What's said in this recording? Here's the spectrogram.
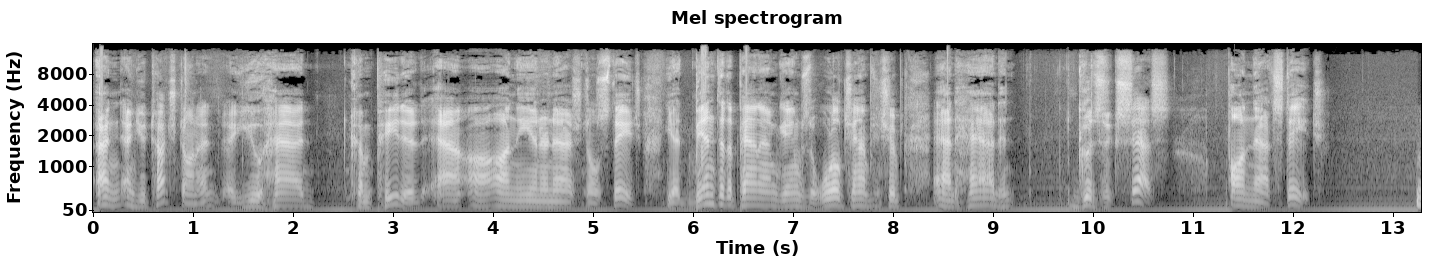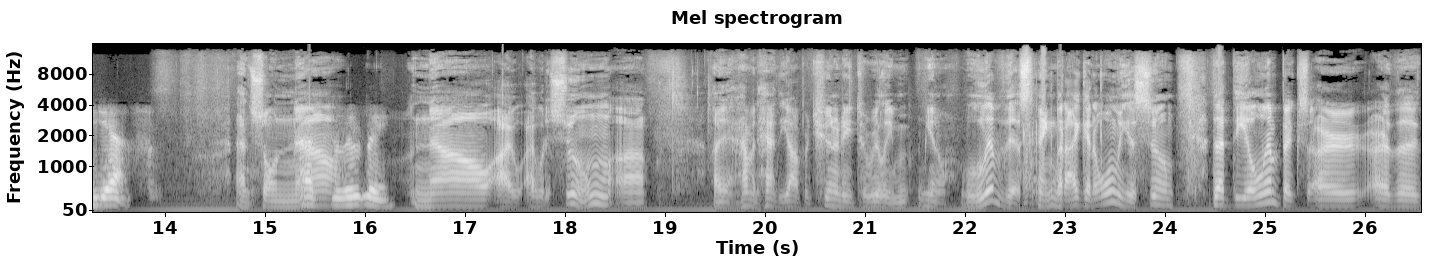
And and you touched on it. You had competed uh, on the international stage. You had been to the Pan Am Games, the World Championships, and had good success on that stage. Yes. And so now, absolutely. Now, I, I would assume uh, I haven't had the opportunity to really, you know, live this thing, but I can only assume that the Olympics are are the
